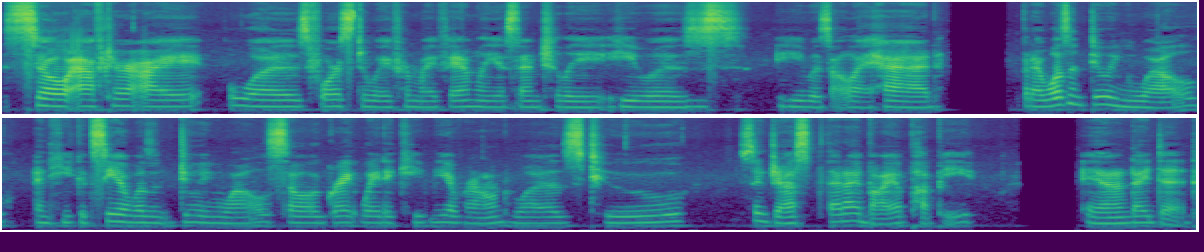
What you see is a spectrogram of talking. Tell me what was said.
So after I was forced away from my family, essentially, he was he was all I had. But I wasn't doing well, and he could see I wasn't doing well. So, a great way to keep me around was to suggest that I buy a puppy. And I did.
